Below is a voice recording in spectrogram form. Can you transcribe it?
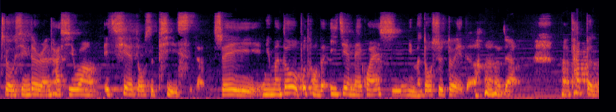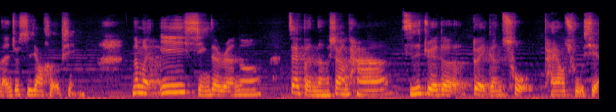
九型的人他希望一切都是 peace 的，所以你们都有不同的意见没关系，你们都是对的，呵 呵这样啊，他本能就是要和平。那么一型的人呢？在本能上，他直觉的对跟错，他要出现。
